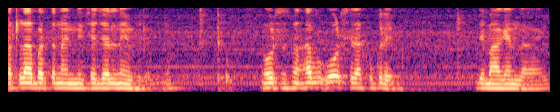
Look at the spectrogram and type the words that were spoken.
पतला बर्तन नीचे जलने भी लग गया। ओट्स उसमें अब ओट्स सीधा कुकरे। दिमागे में लगाएँगे।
